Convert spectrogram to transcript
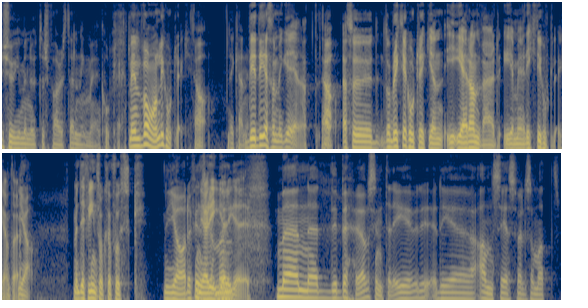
20 minuters föreställning med en kortlek. Med en vanlig kortlek. Ja, det kan Det jag. är det som är grejen. Att, Ja. Alltså, de riktiga kortleken i eran värld är med en riktig kortlek, antar jag. Ja. Men det finns också fusk. Ja, det finns det, men, men eh, det behövs inte. Det, det, det anses väl som att,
